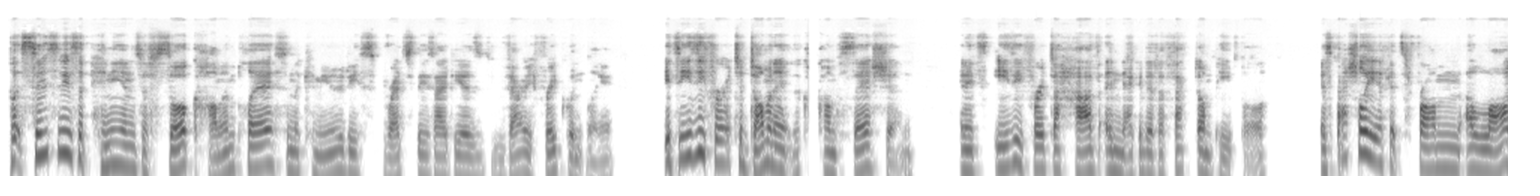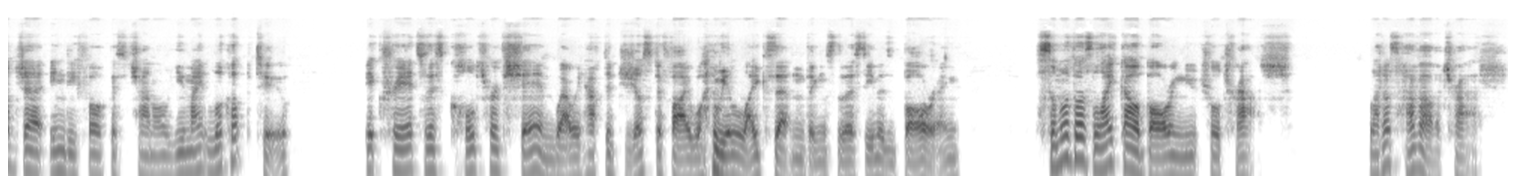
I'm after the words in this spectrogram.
but since these opinions are so commonplace and the community spreads these ideas very frequently, it's easy for it to dominate the conversation, and it's easy for it to have a negative effect on people, especially if it's from a larger indie focused channel you might look up to. It creates this culture of shame where we have to justify why we like certain things that are seen as boring. Some of us like our boring neutral trash. Let us have our trash.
